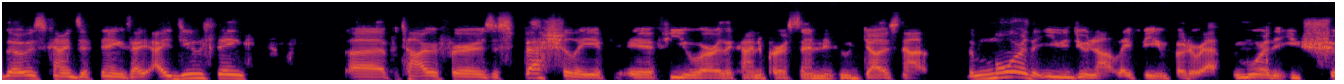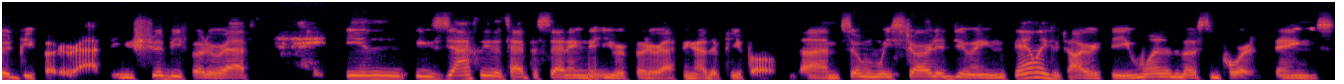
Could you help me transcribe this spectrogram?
those kinds of things. I, I do think uh, photographers, especially if, if you are the kind of person who does not, the more that you do not like being photographed, the more that you should be photographed. You should be photographed in exactly the type of setting that you were photographing other people. Um, so when we started doing family photography, one of the most important things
